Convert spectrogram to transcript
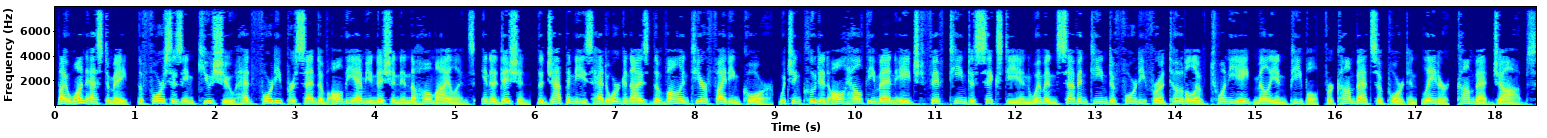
By one estimate, the forces in Kyushu had 40% of all the ammunition in the home islands. In addition, the Japanese had organized the Volunteer Fighting Corps, which included all healthy men aged 15 to 60 and women 17 to 40 for a total of 28 million people, for combat support and, later, combat jobs.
